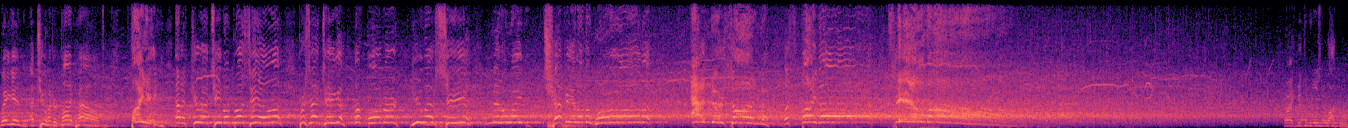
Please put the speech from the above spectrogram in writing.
weighing in at 205 pounds. Fighting out of Curitiba, Brazil, presenting the former UFC middleweight champion of the world, Anderson, the Spider Silva! All right, give me the rules in the locker room.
